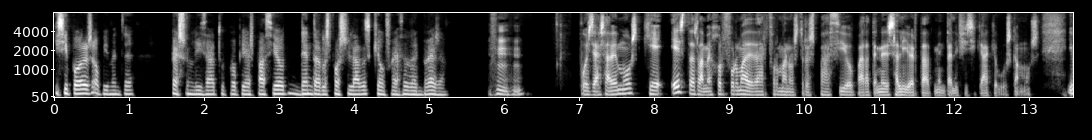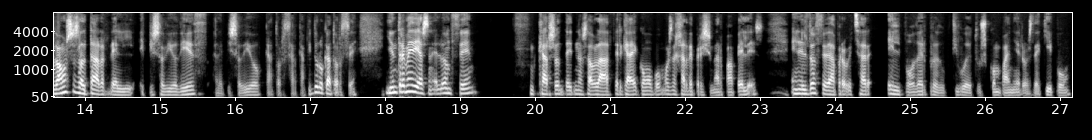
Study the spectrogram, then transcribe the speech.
y si puedes, obviamente, personalizar tu propio espacio dentro de las posibilidades que ofrece la empresa pues ya sabemos que esta es la mejor forma de dar forma a nuestro espacio para tener esa libertad mental y física que buscamos. Y vamos a saltar del episodio 10 al episodio 14, al capítulo 14. Y entre medias, en el 11, Carson Tate nos habla acerca de cómo podemos dejar de presionar papeles. En el 12 de aprovechar el poder productivo de tus compañeros de equipo.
